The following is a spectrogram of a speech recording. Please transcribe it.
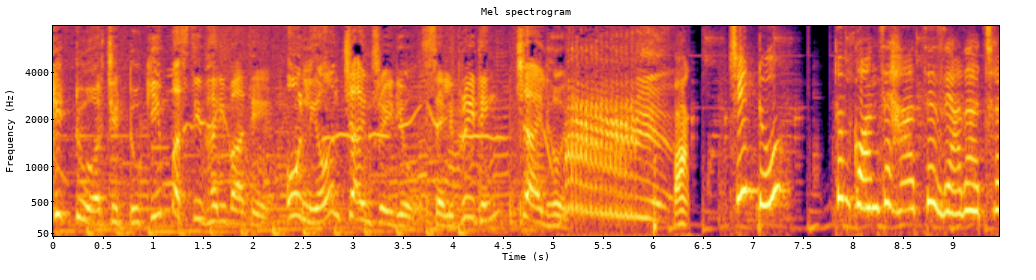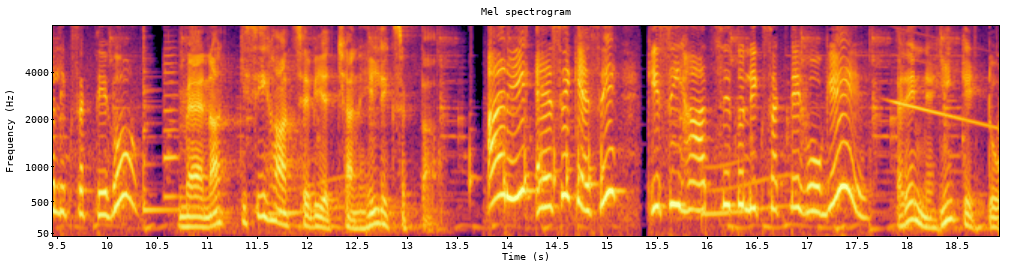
किट्टू और चिट्टू की मस्ती भरी बातें only on child radio celebrating childhood Chittu तुम कौन से हाथ से ज़्यादा अच्छा लिख सकते हो? मैं ना किसी हाथ से भी अच्छा नहीं लिख सकता। अरे ऐसे कैसे? किसी हाथ से तो लिख सकते होगे। अरे नहीं किट्टू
